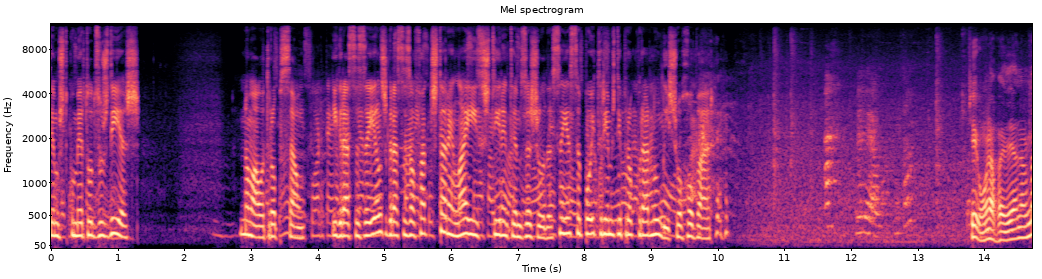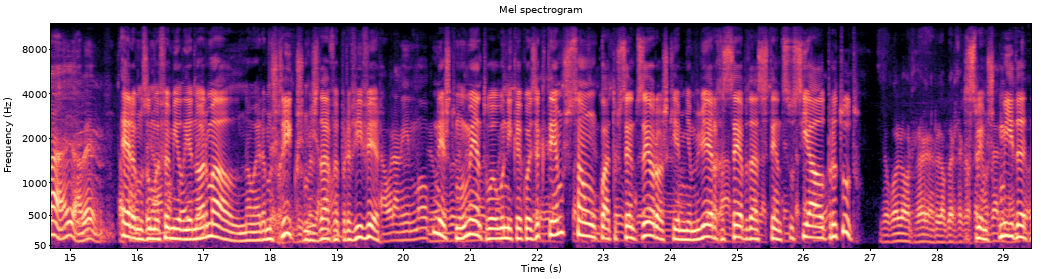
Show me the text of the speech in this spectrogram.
Temos de comer todos os dias. Não há outra opção. E graças a eles, graças ao facto de estarem lá e existirem, temos ajuda. Sem esse apoio, teríamos de ir procurar no lixo ou roubar. Éramos uma família normal, não éramos ricos, mas dava para viver. Neste momento, a única coisa que temos são 400 euros que a minha mulher recebe da assistente social para tudo. Recebemos comida,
